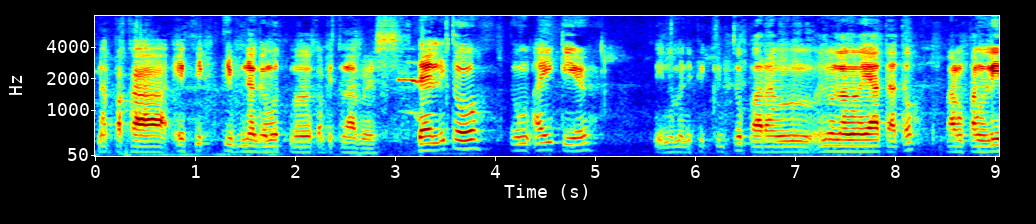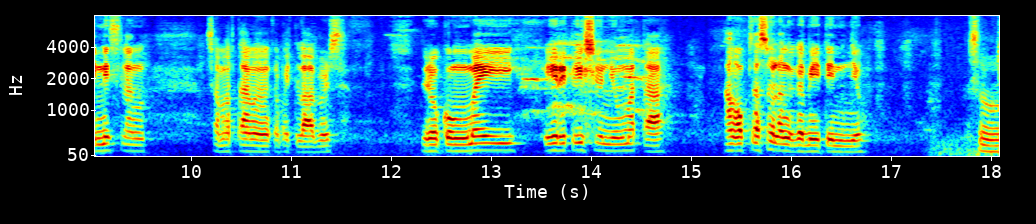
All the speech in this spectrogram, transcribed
napaka-effective na gamot mga kapit lovers. Dahil ito, itong eye care, hindi naman effective to. Parang ano lang yata to. Parang panglinis lang sa mata mga kapit lovers. Pero kung may irritation yung mata, ang Optasol ang gagamitin niyo. So,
